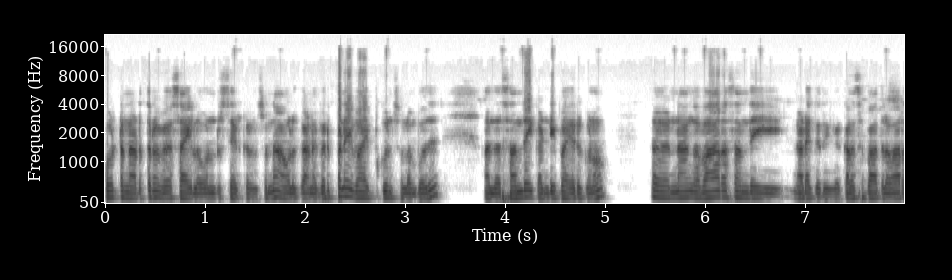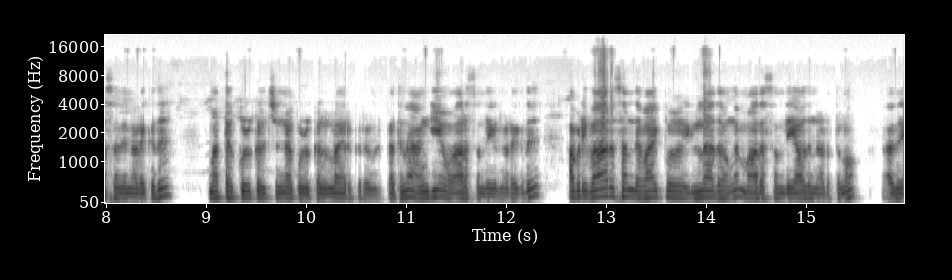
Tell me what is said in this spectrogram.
கூட்டம் நடத்துகிறோம் விவசாயிகளை ஒன்று சேர்க்கணும்னு சொன்னால் அவங்களுக்கான விற்பனை வாய்ப்புக்குன்னு சொல்லும்போது அந்த சந்தை கண்டிப்பாக இருக்கணும். நாங்கள் வார சந்தை நடக்குது இங்கே. கலசபாத்தில் வார சந்தை நடக்குது. மற்ற குழுக்கள் சின்ன குழுக்கள்லாம் இருக்கிறவங்க பார்த்தீங்கன்னா அங்கேயும் வார சந்தைகள் நடக்குது. அப்படி வார சந்தை வாய்ப்பு இல்லாதவங்க மாத சந்தையாவது நடத்தணும். அது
